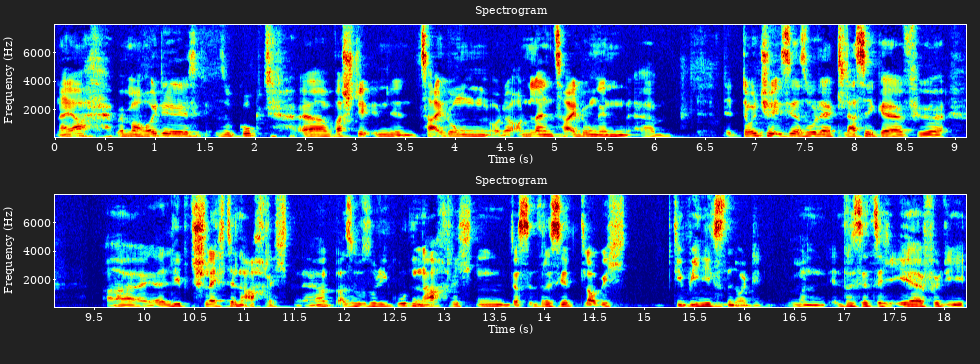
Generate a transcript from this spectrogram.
naja, wenn man heute so guckt, äh, was steht in den Zeitungen oder Online-Zeitungen, äh, Deutsche ist ja so der Klassiker für, äh, er liebt schlechte Nachrichten. Ja? Also so die guten Nachrichten, das interessiert, glaube ich, die wenigsten Leute. Man interessiert sich eher für die,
